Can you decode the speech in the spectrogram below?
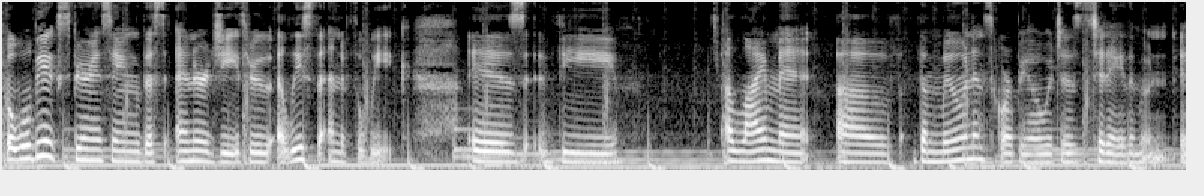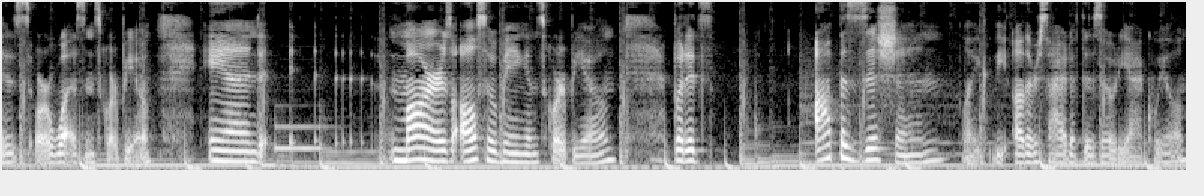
but we'll be experiencing this energy through at least the end of the week is the alignment of the moon in Scorpio which is today the moon is or was in Scorpio and Mars also being in Scorpio but it's opposition, like the other side of the zodiac wheel.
